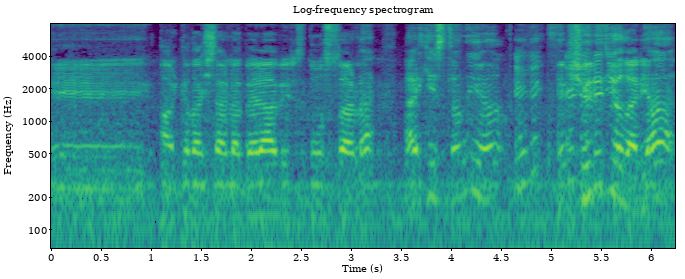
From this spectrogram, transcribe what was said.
eee, arkadaşlarla beraberiz, dostlarla. Herkes tanıyor. evet. Hep evet. şöyle diyorlar ya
